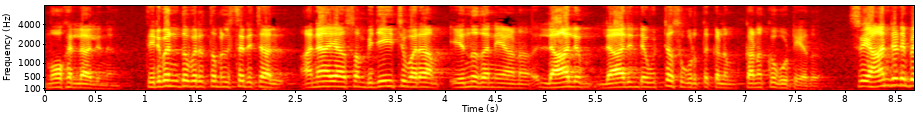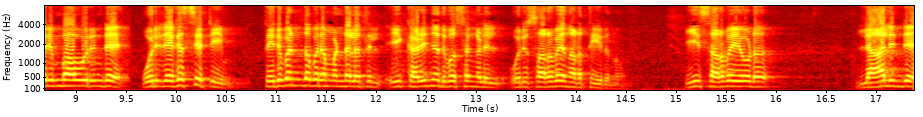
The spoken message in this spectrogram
മോഹൻലാലിന്. തിരുവനന്തപുരത്ത് മത്സരിച്ചാൽ അനായാസം വിജയിച്ചു വരാം എന്ന് തന്നെയാണ് ലാലും ലാലിന്റെ ഉറ്റ സുഹൃത്തുക്കളും കണക്കുകൂട്ടിയത്. ശ്രീ ആന്റണി പെരുമ്പാവൂരിന്റെ ഒരു രഹസ്യ ടീം തിരുവനന്തപുരം മണ്ഡലത്തിൽ ഈ കഴിഞ്ഞ ദിവസങ്ങളിൽ ഒരു സർവേ നടത്തിയിരുന്നു. ഈ സർവേയോട് ലാലിന്റെ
